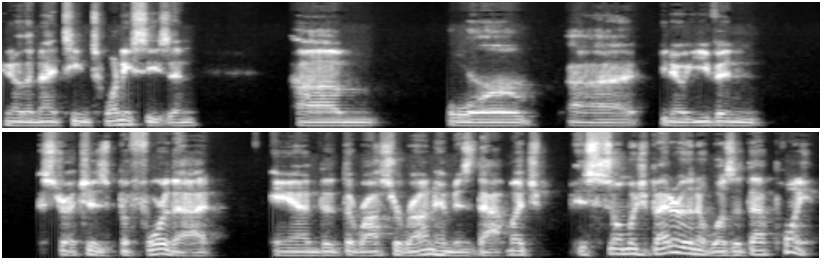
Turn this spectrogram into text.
you know the 1920 season, um, or uh, you know even stretches before that, and that the roster around him is that much is so much better than it was at that point.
